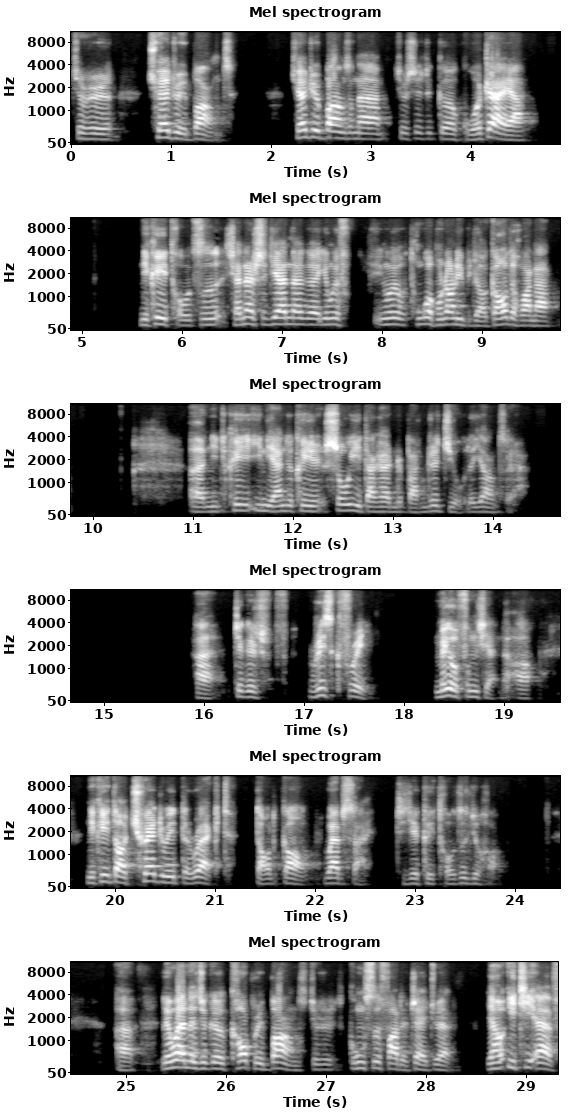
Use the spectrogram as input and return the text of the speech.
就是 Treasury bonds，treasury Bonds 呢，就是这个国债呀，你可以投资。前段时间那个，因为因为通货膨胀率比较高的话呢，呃，你可以一年就可以收益大概是百分之九的样子呀。啊，这个是 risk free。没有风险的啊，你可以到 Treasury Direct dot gov website 直接可以投资就好啊。另外呢，这个 Corporate Bonds 就是公司发的债券，然后 ETF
